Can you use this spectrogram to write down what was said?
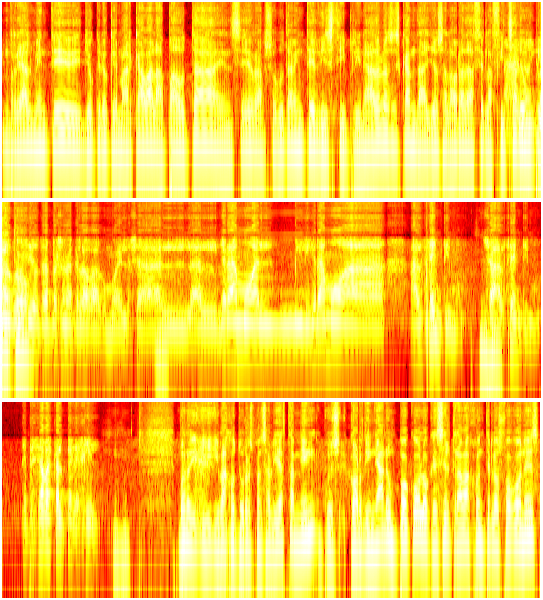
realmente yo creo que marcaba la pauta en ser absolutamente disciplinado en los escandallos a la hora de hacer la ficha ah, de un plato. No otra persona que lo haga como él, o sea, al, gramo, al miligramo, al céntimo, o sea, al céntimo te pesaba hasta el perejil. Bueno, y, bajo tu responsabilidad también, pues coordinar un poco lo que es el trabajo entre los fogones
